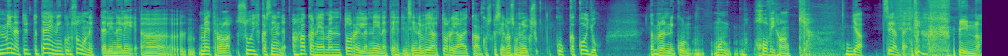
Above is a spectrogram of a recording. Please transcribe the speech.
minä tyttö tein niin kuin suunnittelin, eli äh, metrolla suihkasin Hakaniemen torille niin, että ehdin sinne vielä toriaikaan, koska siellä on semmoinen yksi kukkakoju, tämmöinen niin kuin mun hovihankkija. Ja sieltä Minna,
